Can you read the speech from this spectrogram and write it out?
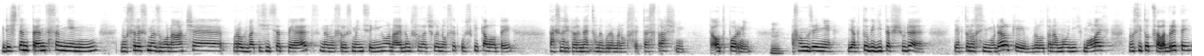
když ten trend se mění, nosili jsme zvonáče rok 2005, nenosili jsme nic jiného a najednou se začaly nosit úzké kaloty, tak jsme říkali, ne, to nebudeme nosit, to je strašný, to je odporný. Hmm. A samozřejmě, jak to vidíte všude, jak to nosí modelky, bylo to na módních molech, nosí to celebrity,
